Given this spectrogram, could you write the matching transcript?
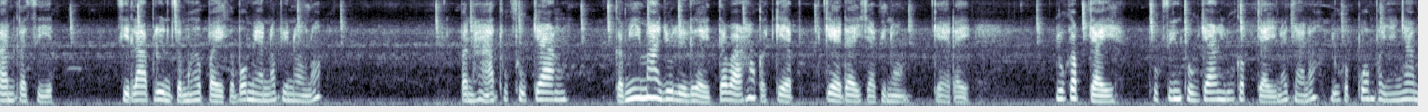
การเกษตรสิราบรื่นเสมอไปกับบ่แมนเนาะพี่น้องเนาะปัญหาทุกๆอย่างก็มีมาอยู่เรื่อยๆแต่ว่าเฮาก็แก้แก้ได้จ้ะพี่น้อง แก้ได้ อยู่กับใจทุกสิ่งทุกอย่างอยู่กับใจนะจ้ะเนาะอยู่กับความพยายาม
